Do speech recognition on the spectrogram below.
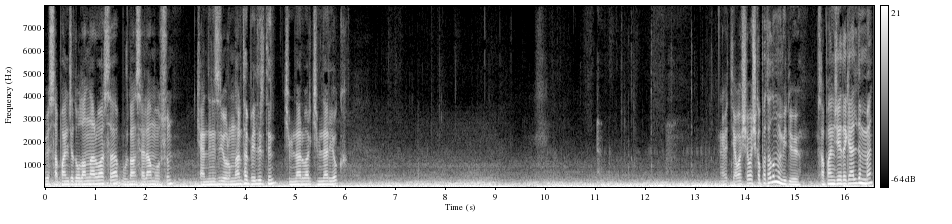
Evet Sapanca'da olanlar varsa buradan selam olsun. Kendinizi yorumlarda belirtin. Kimler var kimler yok. Evet yavaş yavaş kapatalım mı videoyu? Sapanca'ya da geldim ben.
